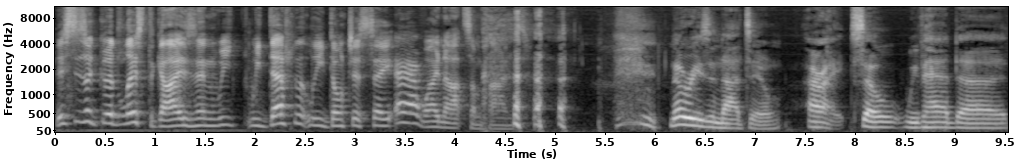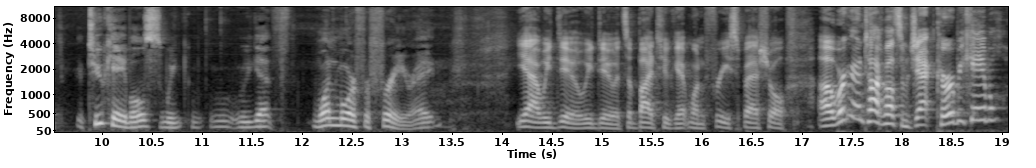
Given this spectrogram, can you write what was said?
This is a good list, guys, and we we definitely don't just say, "Ah, why not?" Sometimes. No reason not to. All right, so we've had uh, two cables. We we get one more for free, right? yeah, we do, we do. It's a buy two get one free special. Uh, we're going to talk about some Jack Kirby cable.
